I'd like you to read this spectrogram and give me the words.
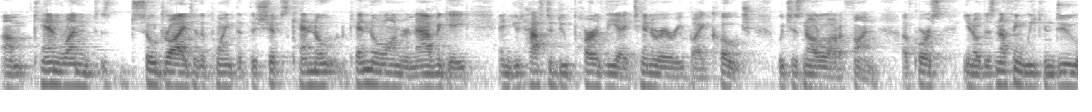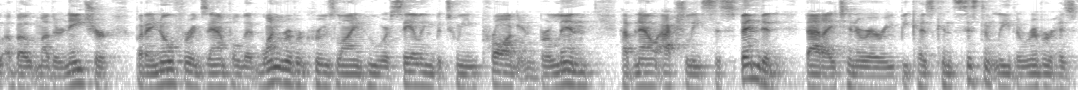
um, can run so dry to the point that the ships can no, can no longer navigate and you'd have to do part of the itinerary by coach, which is not a lot of fun. Of course, you know, there's nothing we can do about Mother Nature, but I know, for example, that one river cruise line who were sailing between Prague and Berlin have now actually suspended that itinerary because consistently the river has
